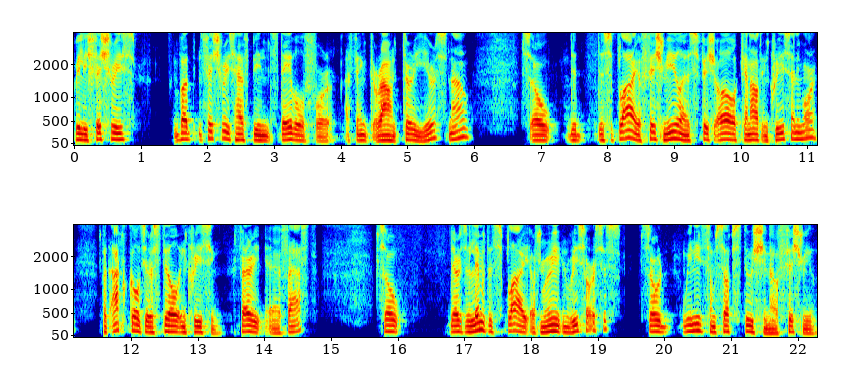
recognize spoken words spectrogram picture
really fisheries, but fisheries have been stable for I think around 30 years now. So the the supply of fish meal and fish oil cannot increase anymore, but aquaculture is still increasing very uh, fast. So there's a limited supply of marine resources. So we need some substitution of fish meal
